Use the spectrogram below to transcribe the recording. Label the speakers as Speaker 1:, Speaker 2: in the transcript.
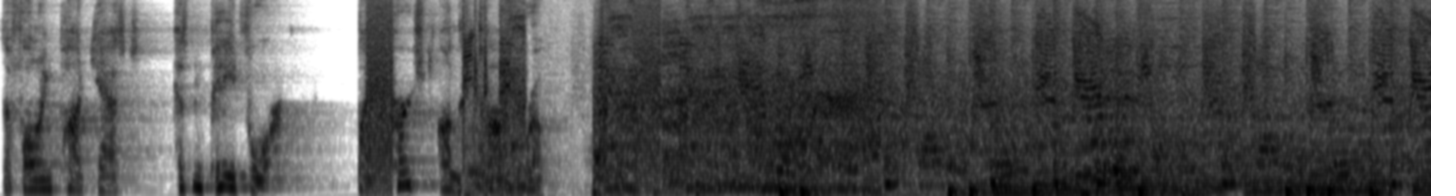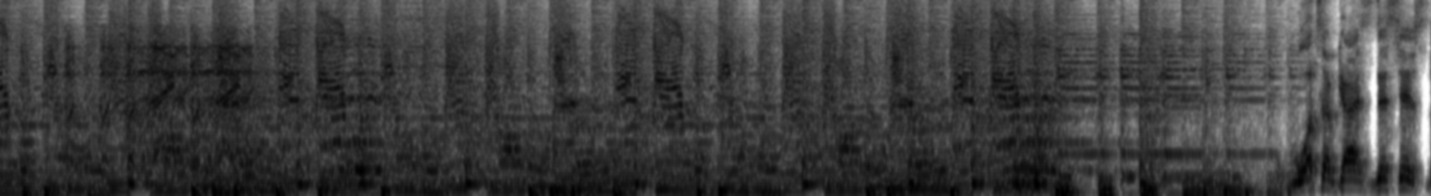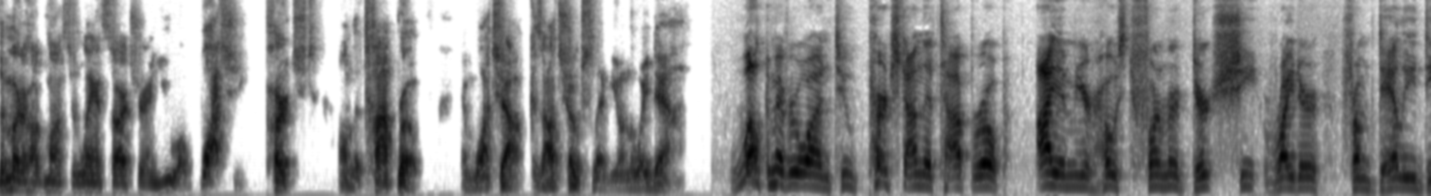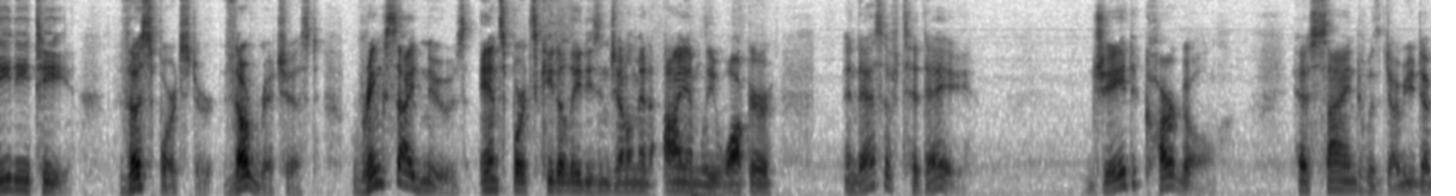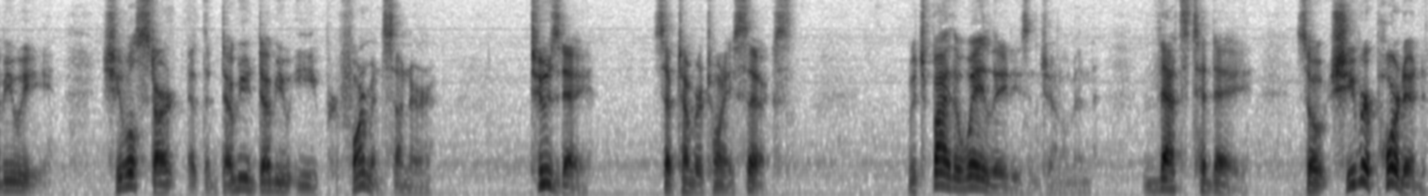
Speaker 1: The following podcast has been paid for by Perched on the Top Rope.
Speaker 2: What's up, guys? This is the Murderhawk Monster Lance Archer, and you are watching Perched on the Top Rope. And watch out, because I'll choke slam you on the way down.
Speaker 3: Welcome, everyone, to Perched on the Top Rope. I am your host, former dirt sheet writer from Daily DDT, the Sportster, the richest, Ringside News, and Sportskeeda, ladies and gentlemen. I am Lee Walker. And as of today, Jade Cargill has signed with WWE. She will start at the WWE Performance Center Tuesday, September 26th. Which, by the way, ladies and gentlemen, that's today. So she reported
